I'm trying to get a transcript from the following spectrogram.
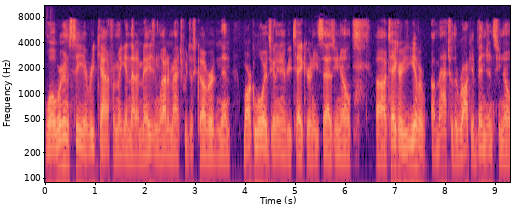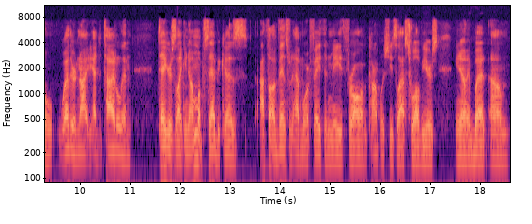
Well, we're gonna see a recap from again that amazing ladder match we just covered, and then Mark Lloyd's gonna interview Taker, and he says, you know, uh, Taker, you have a, a match with the Rocket Vengeance, you know, whether or not you had the title, and Taker's like, you know, I'm upset because I thought Vince would have more faith in me for all I've accomplished these last 12 years, you know, but um,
